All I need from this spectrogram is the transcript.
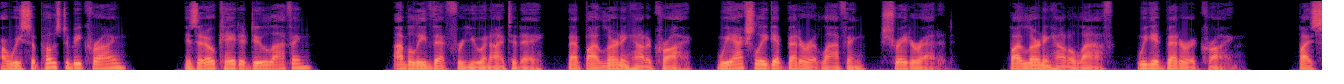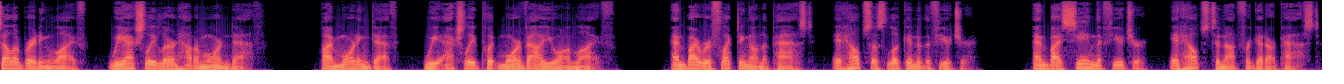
Are we supposed to be crying? Is it okay to do laughing? I believe that for you and I today, that by learning how to cry, we actually get better at laughing, Schrader added. By learning how to laugh, we get better at crying. By celebrating life, we actually learn how to mourn death. By mourning death, we actually put more value on life. And by reflecting on the past, it helps us look into the future. And by seeing the future, it helps to not forget our past.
